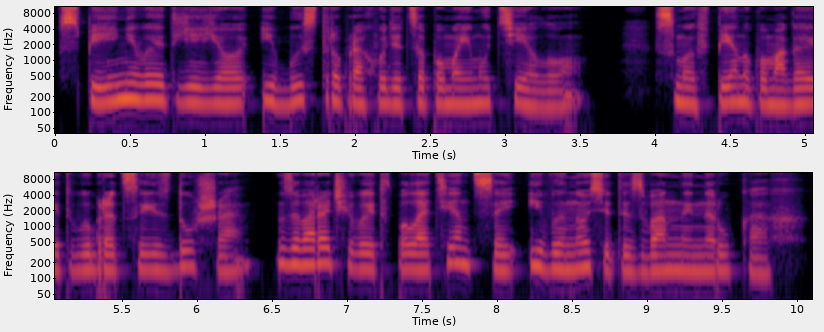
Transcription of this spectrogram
вспенивает ее и быстро проходится по моему телу. Смыв пену, помогает выбраться из душа, заворачивает в полотенце и выносит из ванной на руках.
